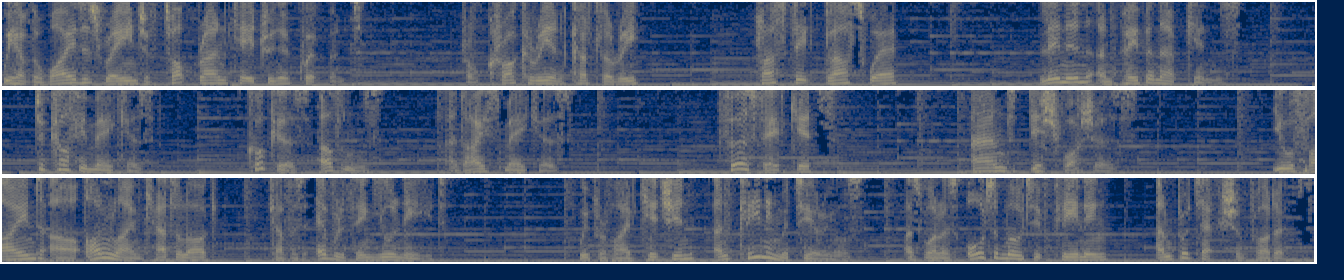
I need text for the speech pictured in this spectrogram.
we have the widest range of top brand catering equipment. From crockery and cutlery, plastic glassware, linen and paper napkins, to coffee makers, cookers, ovens, and ice makers, first aid kits, and dishwashers. You'll find our online catalogue covers everything you'll need. We provide kitchen and cleaning materials, as well as automotive cleaning and protection products,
